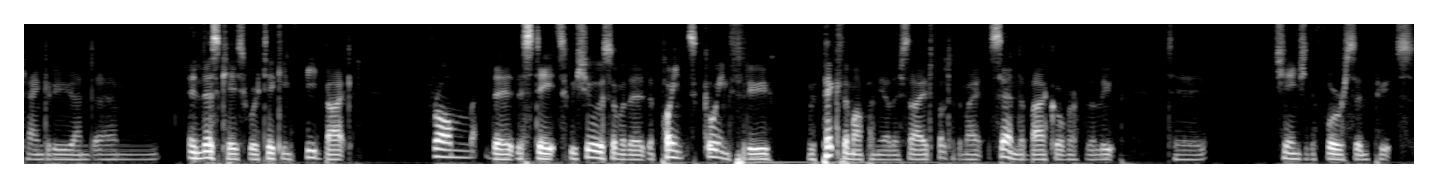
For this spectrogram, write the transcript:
Kangaroo, and um, in this case, we're taking feedback from the, the states. We show some of the, the points going through, we pick them up on the other side, filter them out, send them back over for the loop to change the force inputs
